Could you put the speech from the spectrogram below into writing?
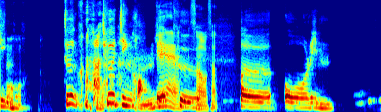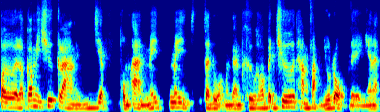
จริง ซึ่งชื่อจริงของ Dead แย่คือเศร้าสัตว์ Per Ohlin Per แล้วก็มีชื่อกลางเหยียบผมอ่านไม่ไม่สะดวกเหมือนกัน คือเขาเป็นชื่อทางฝั่งยุโรปเลยอย่างเงี้ยแหละ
